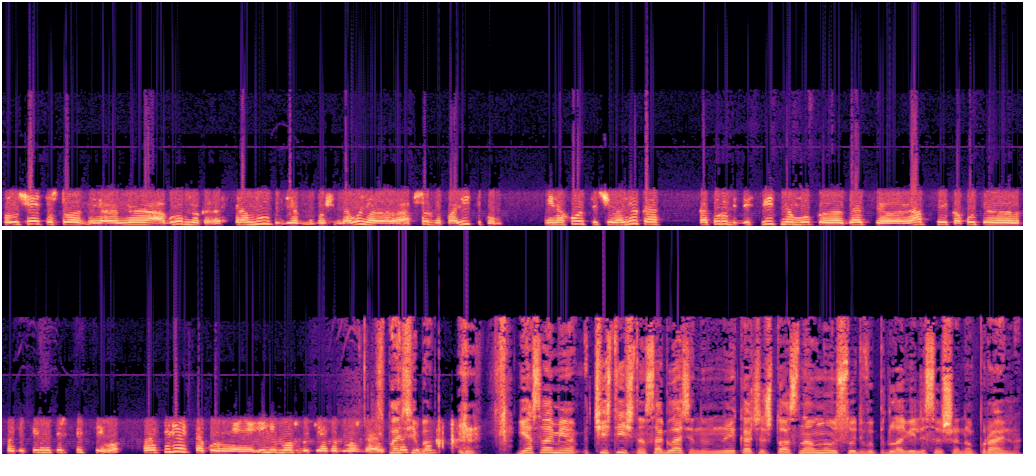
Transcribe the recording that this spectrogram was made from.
Получается, что э, на огромную страну, где, в общем, довольно обширный политикум, не находится человека, который бы действительно мог э, дать э, нации какую-то позитивную перспективу. Разделяете такое мнение или, может быть, я заблуждаюсь? Спасибо. Спасибо. Я с вами частично согласен, но мне кажется, что основную суть вы подловили совершенно правильно.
